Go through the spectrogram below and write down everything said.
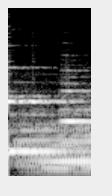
Música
